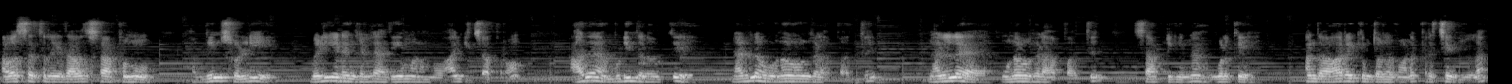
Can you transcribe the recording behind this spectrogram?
அவசரத்தில் ஏதாவது சாப்பிடணும் அப்படின்னு சொல்லி வெளியிடங்களில் அதிகமாக நம்ம வாங்கி சாப்பிட்றோம். அதை முடிந்த அளவுக்கு நல்ல உணவுகளை பார்த்து நல்ல உணவுகளாக பார்த்து சாப்பிட்டீங்கன்னா உங்களுக்கு அந்த ஆரோக்கியம் தொடர்பான பிரச்சனைகள்லாம்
